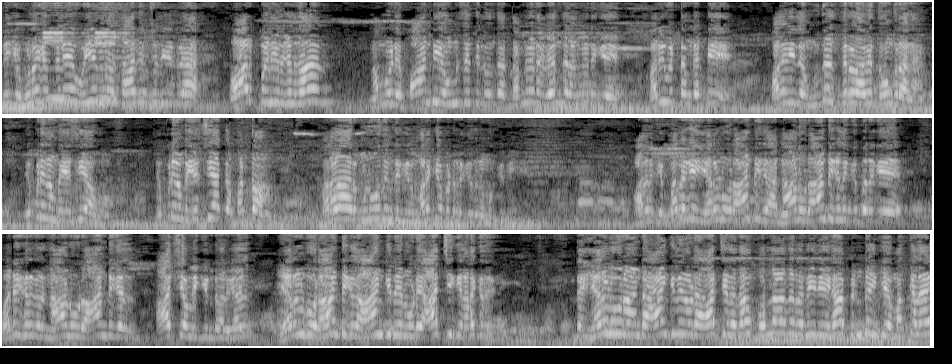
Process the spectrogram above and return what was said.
நீங்க உலகத்திலே உயர்ந்த சாதி சொல்லுகின்ற பார்ப்பனியர்கள் தான் நம்முடைய பாண்டிய வம்சத்தில் வந்த தமிழக வேந்தர் அண்ணனுக்கு பரிவட்டம் கட்டி பழனியில முதல் திருவிழாவே தூங்குறாங்க. எப்படி நம்ம எசி ஆகும் எப்படி நம்ம எசியாக்கப்பட்டோம் வரலாறு முழுவதும் இன்றைக்கு மறைக்கப்பட்டிருக்குது நமக்கு. அதற்கு பிறகு 200 ஆண்டுகள் நானூறு ஆண்டுகளுக்கு பிறகு வடுகர்கள் நானூறு ஆண்டுகள் ஆட்சி அமைக்கின்றார்கள். 200 ஆண்டுகள் ஆங்கிலேயருடைய ஆட்சிக்கு நடக்குது. இந்த 200 ஆண்டு ஆங்கிலேயருடைய ஆட்சியில தான் பொருளாதார ரீதியாக பின்தங்கிய மக்களை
